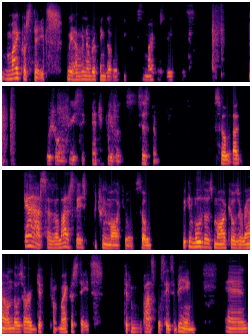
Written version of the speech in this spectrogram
microstates, we have a number of things that will increase the microstates, which will increase the entropy of a system. So a gas has a lot of space between the molecules. So we can move those molecules around. Those are different microstates, different possible states of being. And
